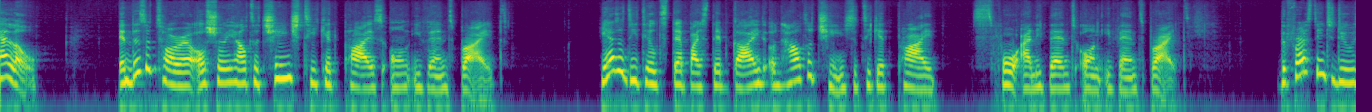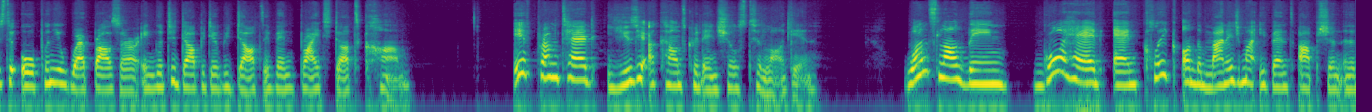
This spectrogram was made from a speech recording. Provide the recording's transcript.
Hello! In this tutorial, I'll show you how to change ticket price on Eventbrite. Here's a detailed step-by-step -step guide on how to change the ticket price for an event on Eventbrite. The first thing to do is to open your web browser and go to www.eventbrite.com. If prompted, use your account credentials to log in. Once logged in, go ahead and click on the Manage My Event option in the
